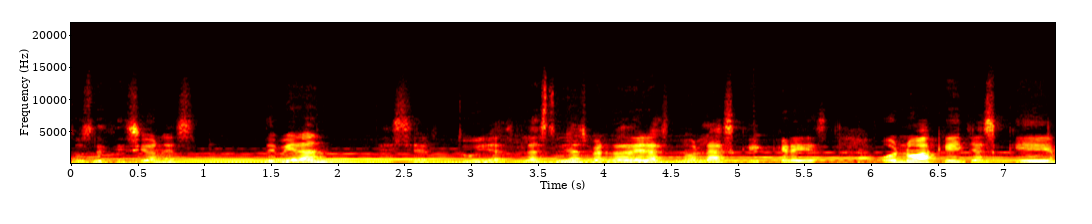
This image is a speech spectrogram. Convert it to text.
tus decisiones debieran de ser tuyas, las tuyas verdaderas, no las que crees o no aquellas que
